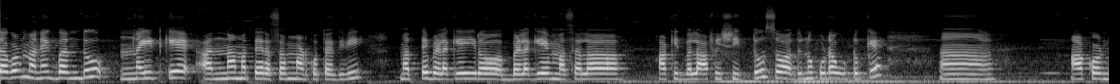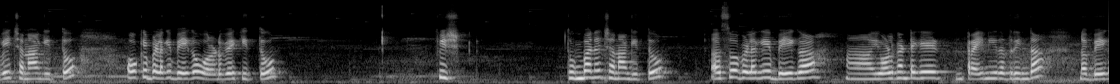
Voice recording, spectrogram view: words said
ತಗೊಂಡು ಮನೆಗೆ ಬಂದು ನೈಟ್ಗೆ ಅನ್ನ ಮತ್ತು ರಸಮ್ ಮಾಡ್ಕೊತಾ ಇದ್ದೀವಿ. ಮತ್ತು ಬೆಳಗ್ಗೆ ಇರೋ, ಬೆಳಗ್ಗೆ ಮಸಾಲ ಹಾಕಿದ್ವಲ್ಲ ಆ ಫಿಶ್ ಇತ್ತು. ಸೊ ಅದನ್ನು ಕೂಡ ಊಟಕ್ಕೆ ಹಾಕ್ಕೊಂಡ್ವಿ ಚೆನ್ನಾಗಿತ್ತು. ಓಕೆ ಬೆಳಗ್ಗೆ ಬೇಗ ಹೊರಡಬೇಕಿತ್ತು. ಫಿಶ್ ತುಂಬಾ ಚೆನ್ನಾಗಿತ್ತು. ಸೊ ಬೆಳಗ್ಗೆ ಬೇಗ ಏಳು ಗಂಟೆಗೆ ಟ್ರೈನ್ ಇರೋದ್ರಿಂದ ನಾವು ಬೇಗ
